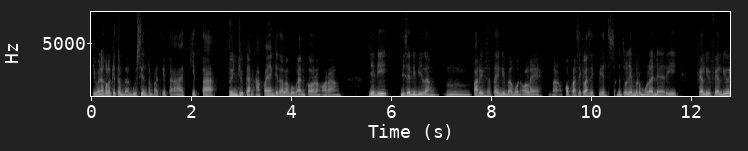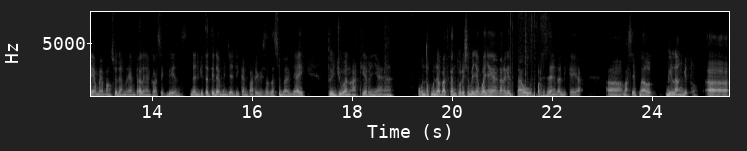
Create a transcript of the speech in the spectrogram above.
Gimana kalau kita bagusin tempat kita, kita tunjukkan apa yang kita lakukan ke orang-orang. Jadi bisa dibilang hmm, pariwisata yang dibangun oleh uh, Koperasi Classic Beans sebetulnya bermula dari value-value yang memang sudah menempel dengan Classic Beans. Dan kita tidak menjadikan pariwisata sebagai tujuan akhirnya untuk mendapatkan turis sebanyak banyak ya karena kita tahu persis yang tadi kayak uh, Mas Iqbal bilang gitu uh,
